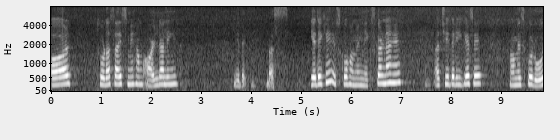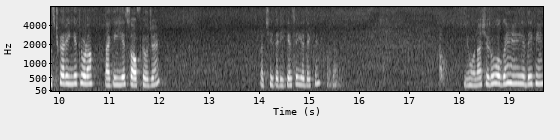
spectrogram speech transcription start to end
और थोड़ा सा इसमें हम ऑयल डालेंगे। ये देखें, बस। ये देखें, इसको हमें मिक्स करना है। अच्छी तरीके से हम इसको रोस्ट करेंगे थोड़ा, ताकि ये सॉफ्ट हो जाए। अच्छी तरीके से ये देखें। ये होना शुरू हो गए हैं, ये देखें।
